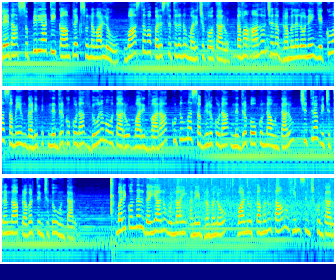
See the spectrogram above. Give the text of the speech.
లేదా సుపీరియారిటీ కాంప్లెక్స్ ఉన్నవాళ్ళు వాస్తవ పరిస్థితులను మరిచిపోతారు. తమ ఆలోచన భ్రమలలోనే ఎక్కువ సమయం గడిపి నిద్రకు కూడా దూరమవుతారు. వారి ద్వారా కుటుంబ సభ్యులు కూడా నిద్రపోకుండా ఉంటారు. చిత్ర విచిత్రంగా ప్రవర్తించుతూ ఉంటారు. మరికొందరు దయ్యాలు ఉన్నాయి అనే భ్రమలో వాళ్ళు తమను తాము హింసించుకుంటారు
